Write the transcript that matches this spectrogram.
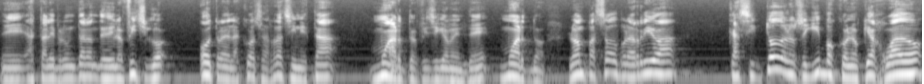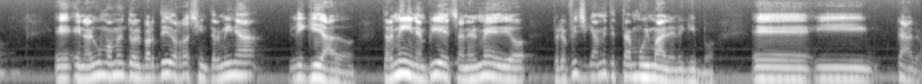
eh, hasta le preguntaron desde lo físico. Otra de las cosas, Racing está muerto físicamente, eh, muerto. Lo han pasado por arriba casi todos los equipos con los que ha jugado. eh, en algún momento del partido Racing termina liquidado. Termina, empieza en el medio, pero físicamente está muy mal el equipo. Eh, y claro,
